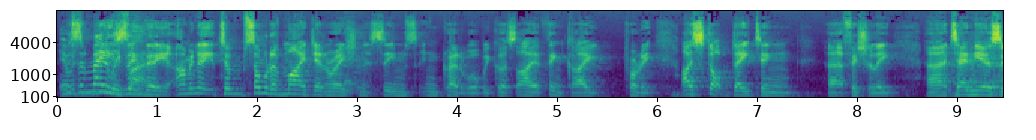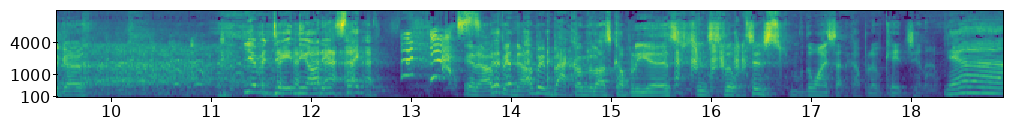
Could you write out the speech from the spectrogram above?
it It's was really amazing fun. that I mean, to someone of my generation, it seems incredible because I think I probably I stopped dating uh, officially uh, ten years ago. you have a date in the audience, like, You know, I've been I've been back on the last couple of years since the, since the wife's had a couple of kids. You know. yeah.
